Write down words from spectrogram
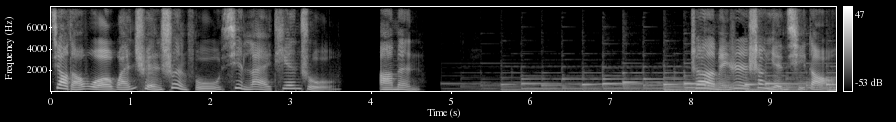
教导我完全顺服、信赖天主。阿门。这每日圣言祈祷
